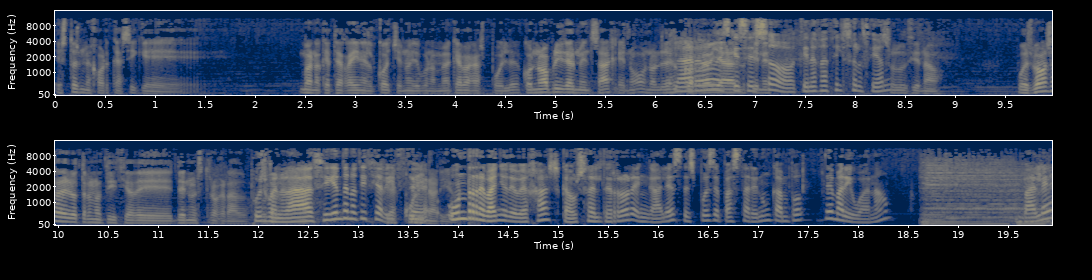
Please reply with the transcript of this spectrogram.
esto es mejor casi que... Bueno, que te reín el coche, ¿no? Y bueno, me que me haga spoiler. Con no abrir el mensaje, ¿no? No leer el Claro, correo ya es que es eso. Tiene fácil solución. solucionado. Pues vamos a leer otra noticia de, de nuestro grado. Pues Otra- bueno, la siguiente noticia dice, culinaria. un rebaño de ovejas causa el terror en Gales después de pastar en un campo de marihuana. ¿Vale?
